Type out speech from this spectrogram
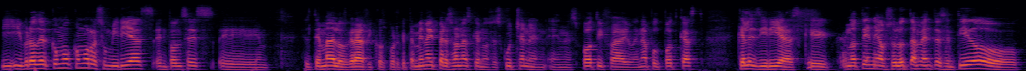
Y, brother, ¿cómo, ¿cómo, resumirías entonces eh, el tema de los gráficos? Porque también hay personas que nos escuchan en, en Spotify o en Apple Podcast. ¿Qué les dirías? ¿Que no tiene absolutamente sentido? O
